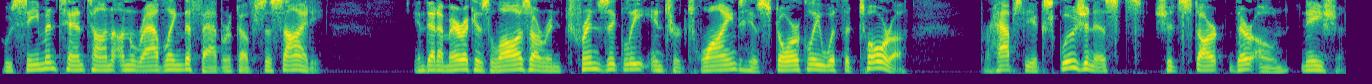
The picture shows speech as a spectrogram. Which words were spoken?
who seem intent on unraveling the fabric of society. In that America's laws are intrinsically intertwined historically with the Torah, perhaps the exclusionists should start their own nation.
